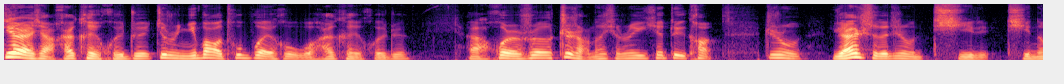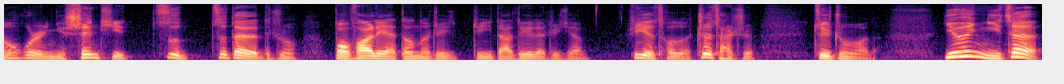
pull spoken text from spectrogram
第二下还可以回追，就是你把我突破以后，我还可以回追，啊，或者说至少能形成一些对抗，这种原始的这种体体能或者你身体自自带的这种爆发力啊等等，这这一大堆的这些这些操作，这才是最重要的。因为你在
